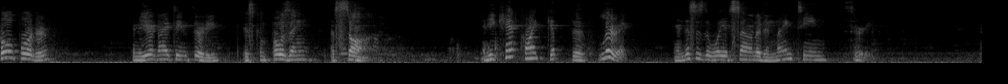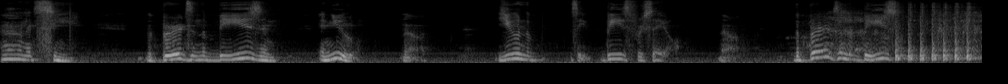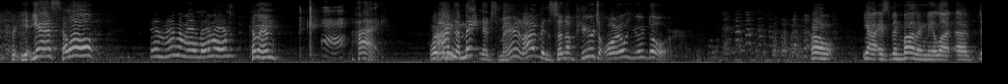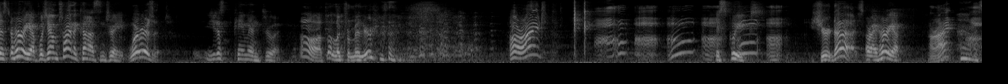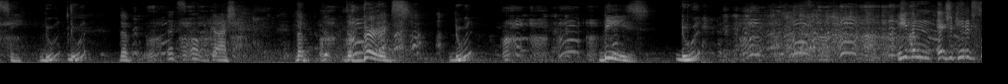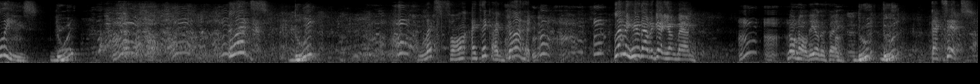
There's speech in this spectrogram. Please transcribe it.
Cole Porter, in the year 1930, is composing a song. And he can't quite get the lyric. And this is the way it sounded in 1930. Uh, let's see. The birds and the bees and and you. No. You and the see, bees for sale. No. The birds and the bees. for- yes, hello? Come in. Hi. What what I'm do the maintenance man, and I've been sent up here to oil your door. Oh, yeah, it's been bothering me a lot. Uh, just hurry up, would you? I'm trying to concentrate. Where is it? You just came in through it. Oh, I thought it looked familiar. All right. It squeaks. Sure does. All right, hurry up. All right. Oh, let's see. Do it, do it, The let's oh gosh. The the, the birds, do it, bees, do it, even educated fleas. do it, Let's do it. let's fall. I think I've got it. Let me hear that again, young man. No, no, the other thing. Do it, do it. That's it.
